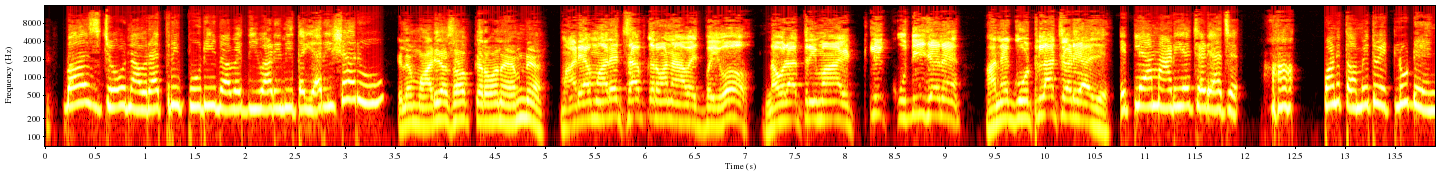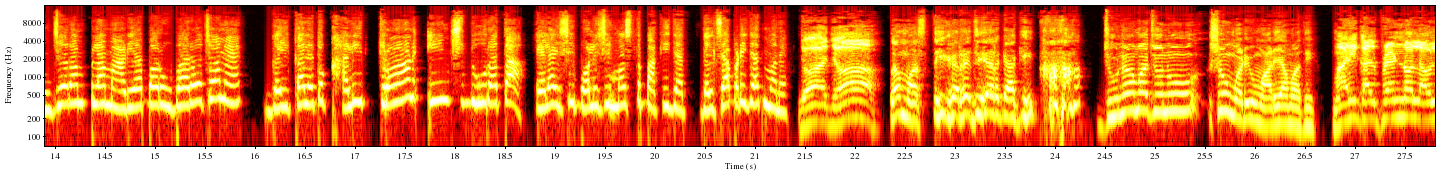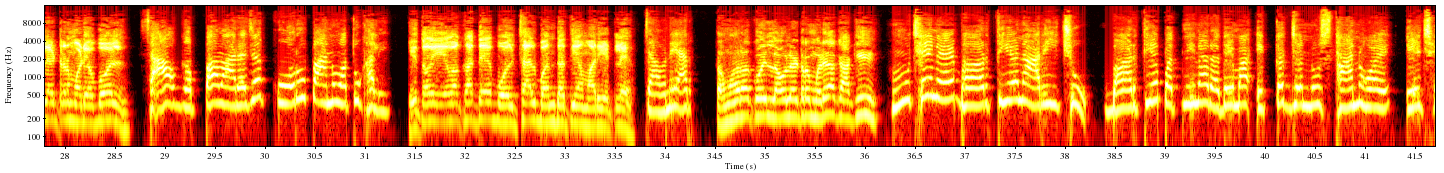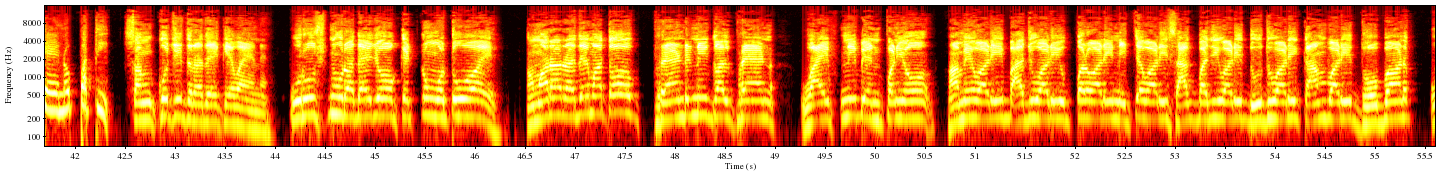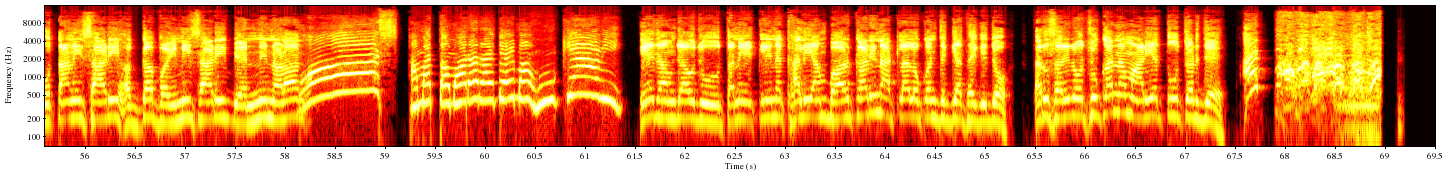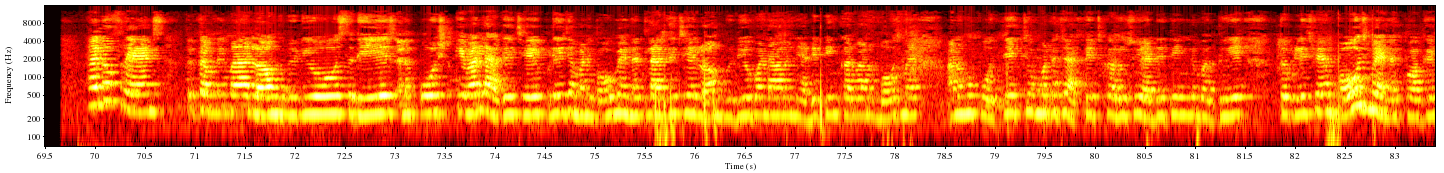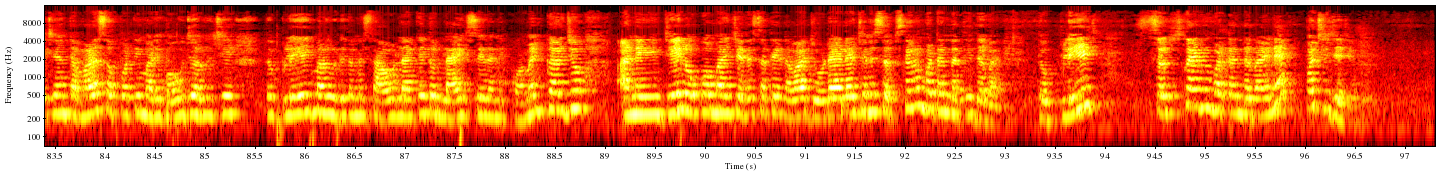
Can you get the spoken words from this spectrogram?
બસ જો નવરાત્રી પૂરી ને હવે દિવાળીની તૈયારી શરૂ. એટલે માળિયા સાફ કરવાના એમ ને? માળિયા મારે જ સાફ કરવાના આવે છે ભાઈ હો. નવરાત્રીમાં એટલી કૂદી છે ને અને ગોટલા ચડ્યા છે. એટલે આ માળિયા ચડ્યા છે. હા પણ તમે તો એટલું ડેન્જર આમ પેલા માળિયા પર ઊભા રહો છો ને ગઈકાલે તો ખાલી ત્રણ ઇંચ દૂર હતા. એલઆઈસી પોલિસી મસ્ત પાકી જાત. જલસા પડી જાત મને. જો જો. મસ્તી કરે છે યાર કાકી. જૂનામાં જૂનું શું મળ્યું માળિયામાંથી? મારી ગર્લફ્રેન્ડ નો લવ લેટર મળ્યો બોલ. સાવ ગપ્પા મારે છે કોરું પાનું હતું ખાલી. એ તો એ વખતે બોલચાલ બંધ હતી અમારી એટલે. જાવ ને યાર. તમારા કોઈ લવ લેટર મળ્યા કાકી? હું છે ને ભારતીય નારી છું. ભારતીય પત્નીના હૃદયમાં એક જ જણનું સ્થાન હોય એ છે એનો પતિ. સંકુચિત હૃદય કહેવાય એને. પુરુષનું હૃદય જો કેટલું મોટું હોય અમારા હૃદયમાં તો ફ્રેન્ડની ગર્લફ્રેન્ડ વાઈફની બેનપણીઓ સામેવાળી બાજુવાળી ઉપરવાળી નીચેવાળી શાકભાજીવાળી દૂધવાળી કામવાળી ધોબણ પોતાની સાડી હગ્ગા ભાઈની સાડી બેનની નળાન. બસ! આમાં તમારા હૃદયમાં હું ક્યાં આવી? એ જ સમજાવું છું. તને એકલીને ખાલી આમ બહાર કાઢીને આટલા લોકોની જગ્યા થઈ ગઈ. જો તારું શરીર ઓછું કર ને મારીએ તું ચડજે. હેલો ફ્રેન્ડ્સ તો તમને મારા લોંગ વિડીયોઝ રીલ્સ અને પોસ્ટ કેવા લાગે છે પ્લીઝ અમારી બહુ મહેનત લાગે છે. લોંગ વીડિયો બનાવવાની એડિટિંગ કરવાનું બહુ જ અને હું પોતે જ છું, મને જાતે જ કરું છું એડિટિંગ ને બધું એ તો પ્લીઝ ફ્રેન્ડ બહુ જ મહેનત પગે છે અને તમારા સપોર્ટની મારી બહુ જરૂર છે. તો પ્લીઝ મારો વીડિયો તમને સારો લાગે તો લાઇક શેર અને કોમેન્ટ કરજો. અને જે લોકો અમારી ચેનલ સાથે નવા જોડાયેલા છે અને સબસ્ક્રાઈબનું બટન નથી દબાય, તો પ્લીઝ સબસ્ક્રાઈબનું બટન દબાવીને પછી જજો.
